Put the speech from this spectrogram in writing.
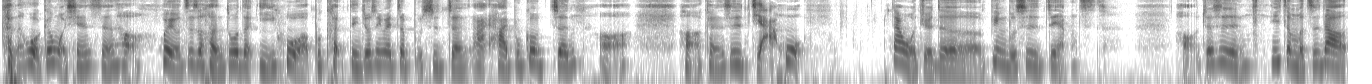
可能我跟我先生哈会有这种很多的疑惑，不肯定，就是因为这不是真爱，还不够真哦，好，可能是假货。但我觉得并不是这样子，好，就是你怎么知道？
